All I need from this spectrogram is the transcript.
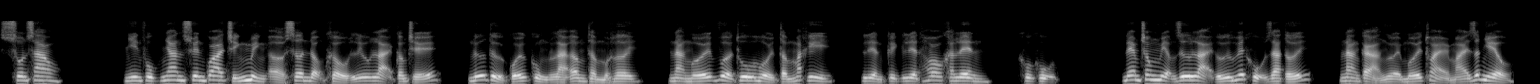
Xôn sao? Nhìn Phục Nhan xuyên qua chính mình ở sơn động khẩu lưu lại cấm chế, nữ tử cuối cùng là âm thầm một hơi, nàng mới vừa thu hồi tầm mắt khi, liền kịch liệt ho khăn lên, khu khụ. Đem trong miệng dư lại ứ huyết khụ ra tới, nàng cả người mới thoải mái rất nhiều,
